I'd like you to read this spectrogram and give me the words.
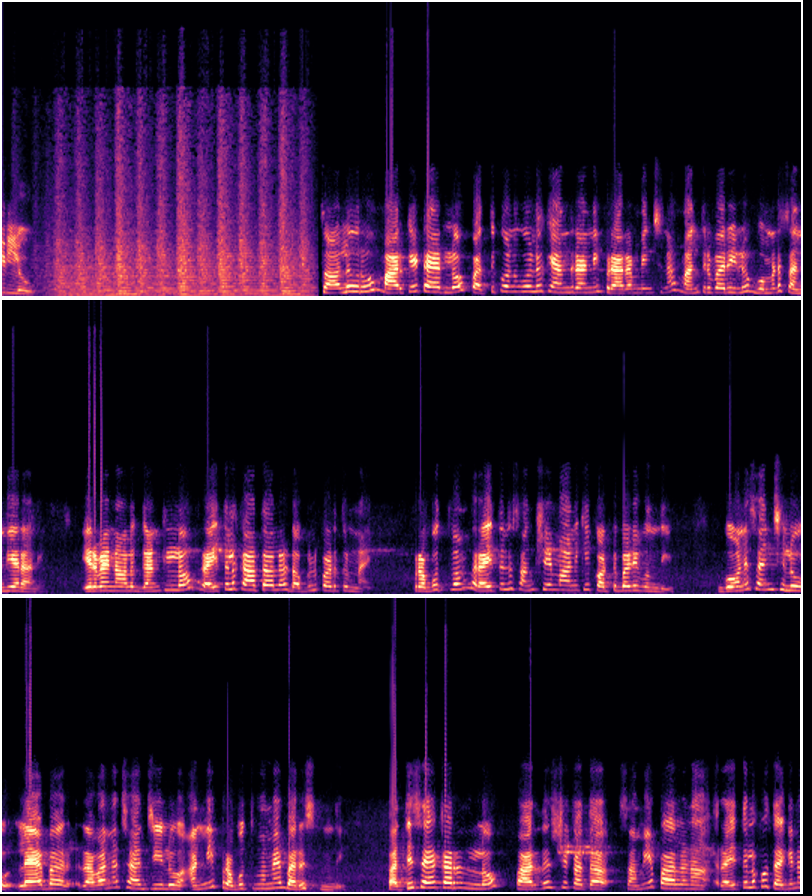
వారిల్లు సాలూరు మార్కెట్ యార్డ్లో పత్తి కొనుగోలు కేంద్రాన్ని ప్రారంభించిన మంత్రివర్యులు గుమ్మడ సంధ్యారాణి. ఇరవై నాలుగు గంటల్లో రైతుల ఖాతాలో డబ్బులు పడుతున్నాయి. ప్రభుత్వం రైతుల సంక్షేమానికి కట్టుబడి ఉంది. గోనె సంచులు లేబర్ రవాణా ఛార్జీలు అన్ని ప్రభుత్వమే భరిస్తుంది. పత్తి సేకరణలో పారదర్శకత సమయపాలన రైతులకు తగిన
